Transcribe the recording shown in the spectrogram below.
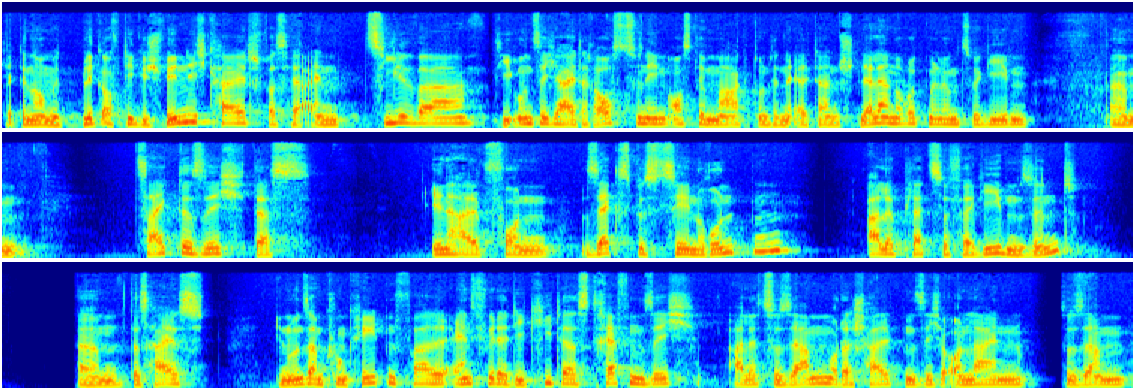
Ja, genau, mit Blick auf die Geschwindigkeit, was ja ein Ziel war, die Unsicherheit rauszunehmen aus dem Markt und den Eltern schneller eine Rückmeldung zu geben, ähm, zeigte sich, dass innerhalb von sechs bis zehn Runden alle Plätze vergeben sind das heißt, in unserem konkreten Fall, entweder die Kitas treffen sich alle zusammen oder schalten sich online zusammen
